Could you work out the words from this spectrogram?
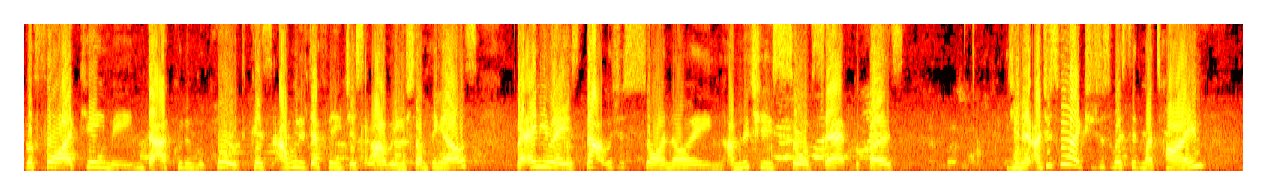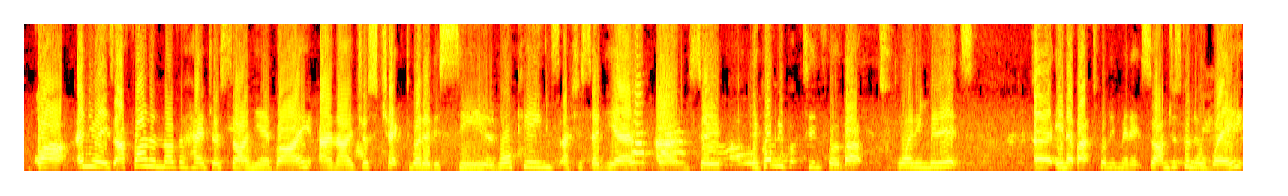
before I came in that I couldn't record? Because I would have definitely just arranged something else. but anyways that was just so annoying i'm literally so upset because you know i just feel like she just wasted my time but anyways i found another hairdresser nearby and i just checked whether they see walk-ins and she said yeah um, so they got me booked in for about 20 minutes uh, in about 20 minutes. So i'm just gonna wait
